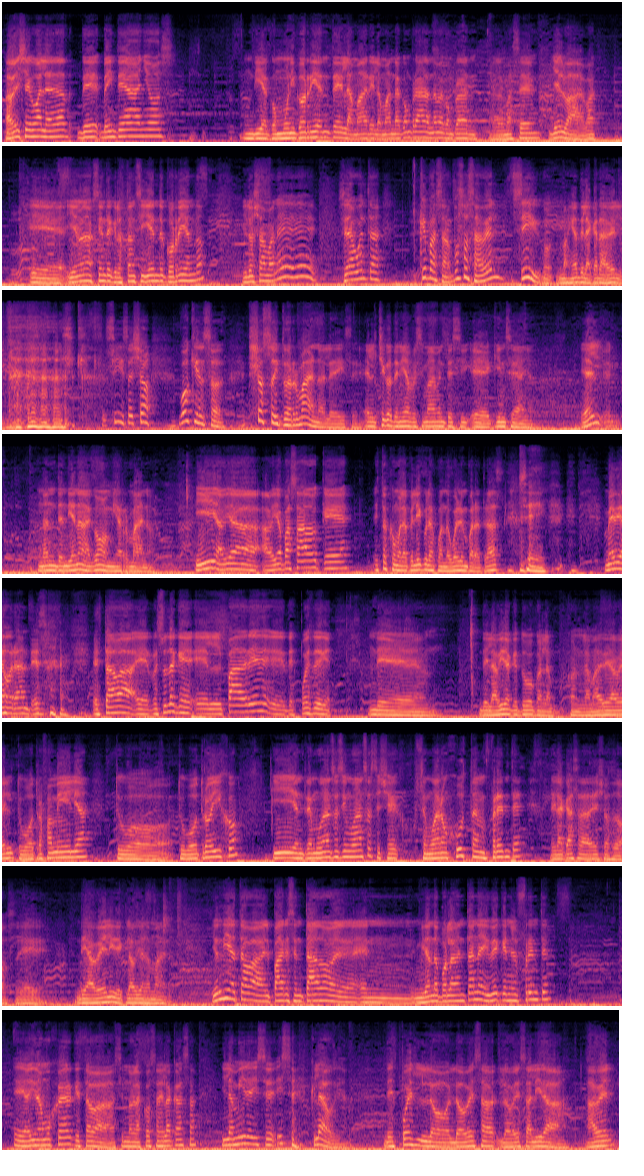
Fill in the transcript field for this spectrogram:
Abel llegó a la edad de 20 años, un día común y corriente, la madre lo manda a comprar, andame a comprar al almacén, y él va, va. Eh, y en un accidente que lo están siguiendo y corriendo, y lo llaman, eh, eh, se da vuelta, ¿qué pasa? ¿Vos sos Abel? Sí, imagínate la cara de Abel. sí, soy yo. ¿Vos quién sos? Yo soy tu hermano, le dice. El chico tenía aproximadamente si- eh, 15 años. Y él eh, no entendía nada, como mi hermano. Y había, había pasado que, esto es como la película cuando vuelven para atrás, Sí. media hora antes, estaba, eh, resulta que el padre, después de, de, de la vida que tuvo con la, con la madre de Abel, tuvo otra familia, tuvo, tuvo otro hijo, y entre mudanzas y mudanzas se, se mudaron justo enfrente de la casa de ellos dos, de, de Abel y de Claudia la madre. Y un día estaba el padre sentado eh, en- mirando por la ventana y ve que en el frente eh, hay una mujer que estaba haciendo las cosas de la casa y la mira y dice, esa es Claudia. Después lo, lo, ve, lo ve salir a, Abel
